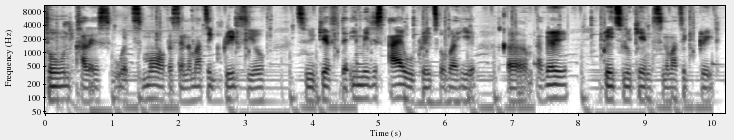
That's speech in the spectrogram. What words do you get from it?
toned colors with more of a cinematic grade feel to give the images I will create over here um, a very great looking cinematic grade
